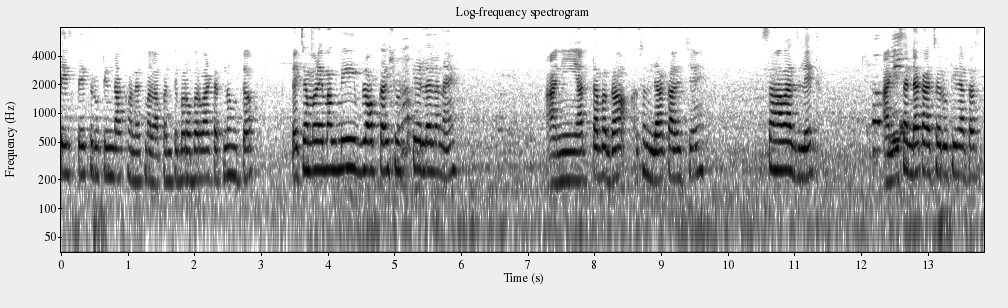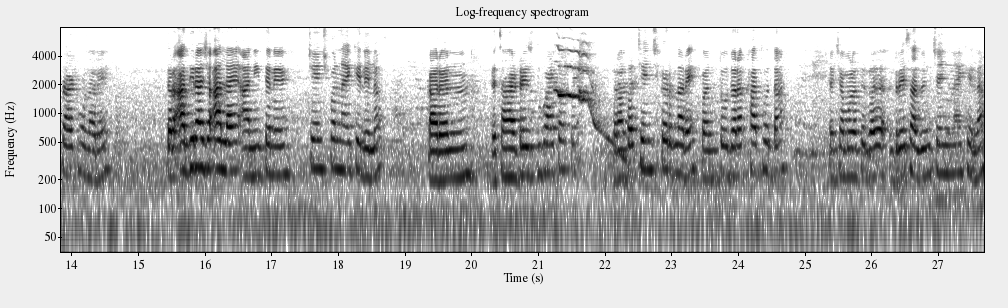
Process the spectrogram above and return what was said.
तेच तेच रुटीन दाखवण्यात मला पण ते बरोबर वाटत नव्हतं. त्याच्यामुळे मग मी ब्लॉग काय शूट केलेला नाही. आणि आत्ता बघा संध्याकाळचे सहा वाजलेत. आणि संध्याकाळचं रुटीन आता स्टार्ट होणार आहे. तर आदिराज आलाय आणि त्याने चेंज पण नाही केलेलं. कारण त्याचा हा ड्रेस धुवायचाच आहे. तर आता चेंज करणार आहे पण तो जरा खात होता. त्याच्यामुळं त्याचा ड्रेस अजून चेंज नाही केला.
